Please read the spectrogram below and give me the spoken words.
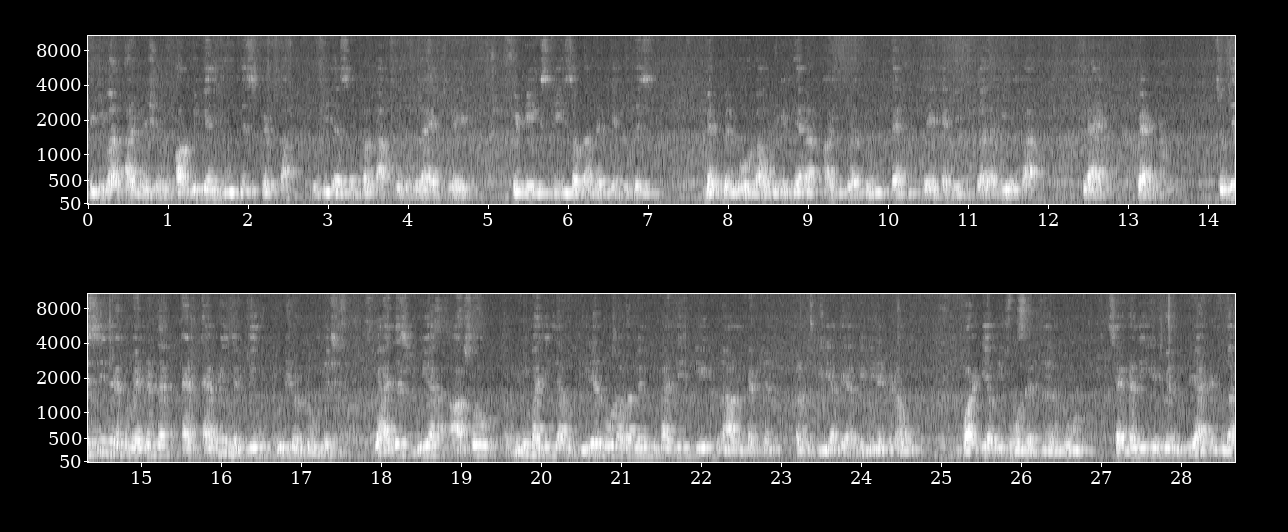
visible alteration, or we can use this strip cup, which is a simple cup with a black plate. We take of the milk into this. Will go down. If there are fine floccules, then they can be equal against the black background. So this is recommended that at every milking we should do this. By this, we are also minimizing the bacterial load of the milk because these teeth canal infections or bacteria they are eliminated out. Quality of the whole milk is improved. Secondly, it will react into the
